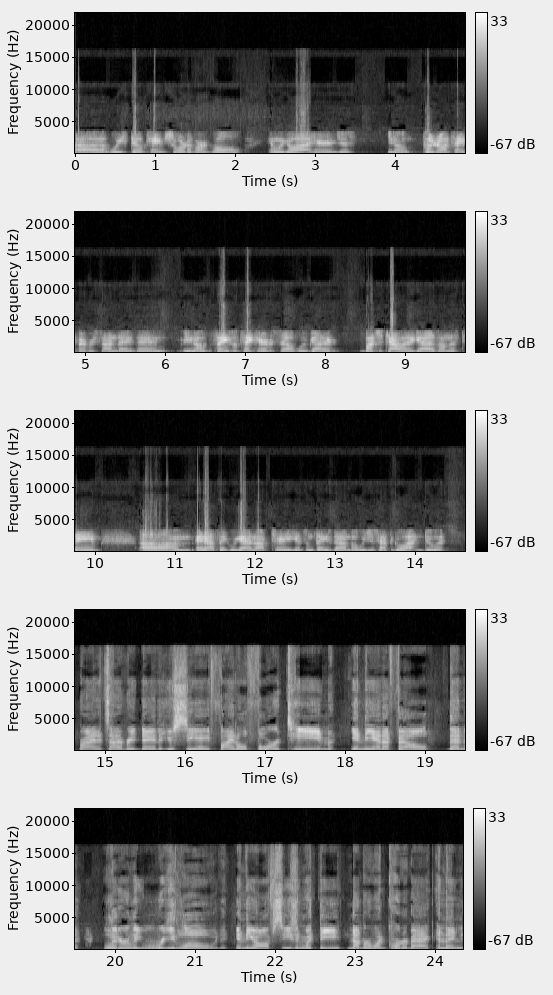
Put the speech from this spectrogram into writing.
uh, we still came short of our goal, and we go out here and just you know, put it on tape every Sunday, then, you know, things will take care of itself. We've got a bunch of talented guys on this team. Um, and I think we got an opportunity to get some things done, but we just have to go out and do it. Brian, it's not every day that you see a Final Four team in the NFL then literally reload in the offseason with the number one quarterback, and then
